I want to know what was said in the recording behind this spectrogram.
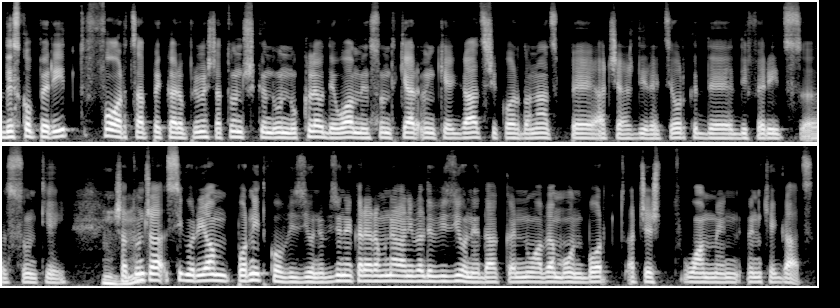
descoperit forța pe care o primești atunci când un nucleu de oameni sunt chiar închegați și coordonați pe aceeași direcție, oricât de diferiți uh, sunt ei. Uh-huh. Și atunci, sigur, eu am pornit cu o viziune, viziune care rămânea la nivel de viziune dacă nu aveam on board acești oameni închegați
